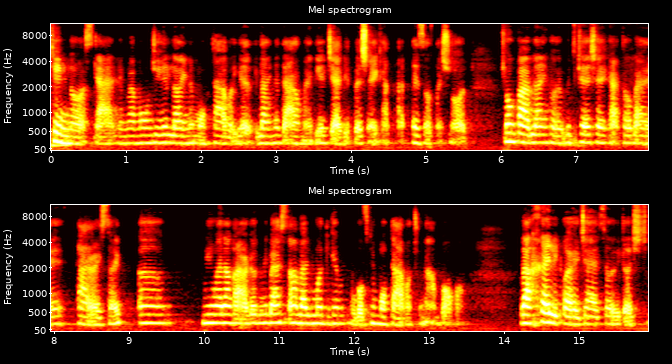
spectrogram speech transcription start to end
تیم درست کردیم و ما اونجا یه line محتوای line درآمدی جدید به شرکت اضافه شد. چون قبلا اینطوری بود که شرکت ها برای طراحی سایت می اومدن قرارداد میبستن ولی ما دیگه گفتیم محتواتون هم بابا و خیلی کار جذابی داشت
